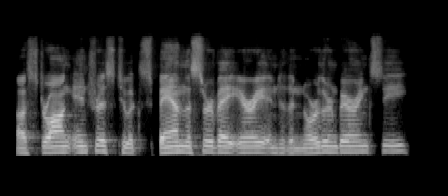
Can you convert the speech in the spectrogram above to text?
a strong interest to expand the survey area into the northern Bering Sea.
